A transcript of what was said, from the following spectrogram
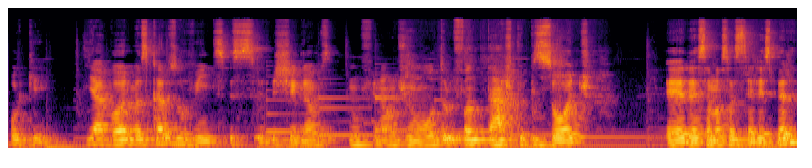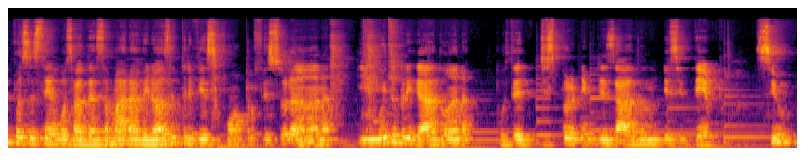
Ok. E agora, meus caros ouvintes, chegamos no final de um outro fantástico episódio é, dessa nossa série. Espero que vocês tenham gostado dessa maravilhosa entrevista com a professora Ana. E muito obrigado, Ana, por ter disponibilizado esse tempo seu.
